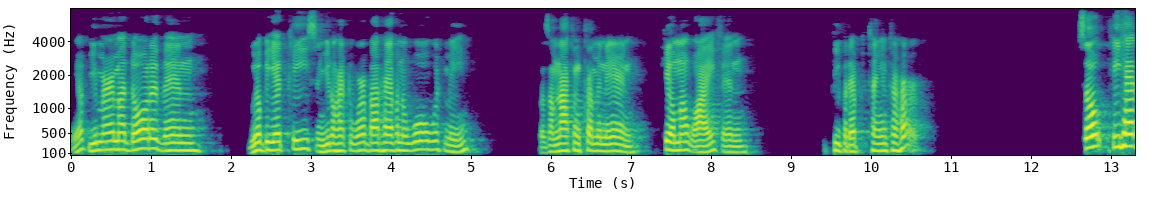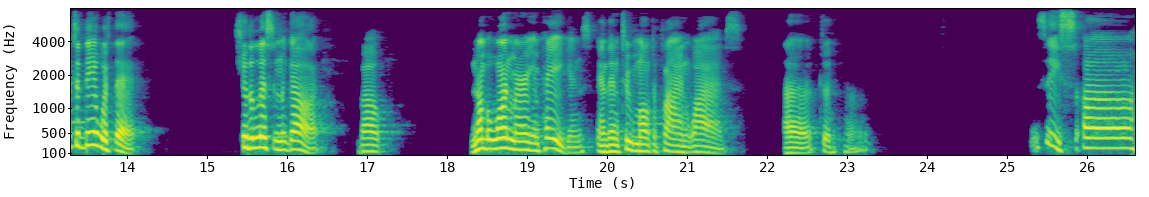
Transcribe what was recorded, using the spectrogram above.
You know, if you marry my daughter, then we'll be at peace and you don't have to worry about having a war with me because I'm not going to come in there and kill my wife and people that pertain to her. So he had to deal with that. Should have listened to God about number one, marrying pagans, and then two, multiplying wives. Uh, to, uh, let's see, uh,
